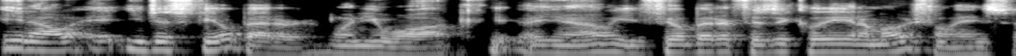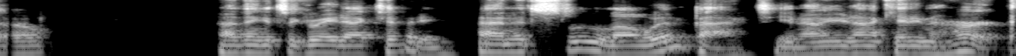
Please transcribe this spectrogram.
you know, it, you just feel better when you walk. You know, you feel better physically and emotionally. So, I think it's a great activity, and it's low impact. You know, you're not getting hurt.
